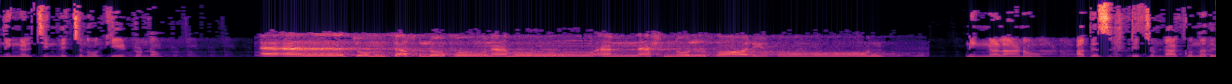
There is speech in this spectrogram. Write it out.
നിങ്ങൾ ചിന്തിച്ചു നോക്കിയിട്ടുണ്ടോ? നിങ്ങളാണോ അത് സൃഷ്ടിച്ചുണ്ടാക്കുന്നത്?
